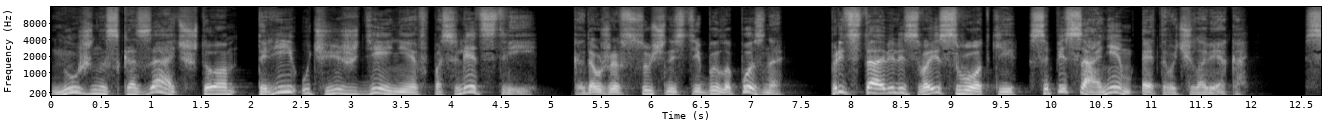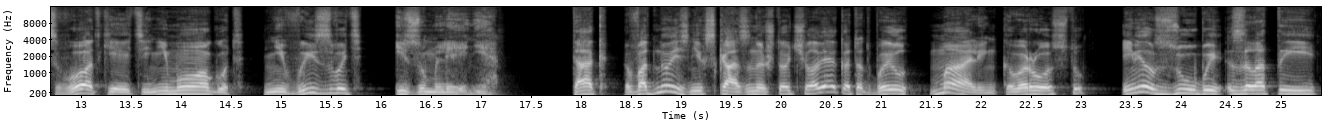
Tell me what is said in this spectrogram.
Нужно сказать, что три учреждения впоследствии, когда уже в сущности было поздно, представили свои сводки с описанием этого человека. Сводки эти не могут не вызвать изумления. Так, в одной из них сказано, что человек этот был маленького росту, имел зубы золотые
